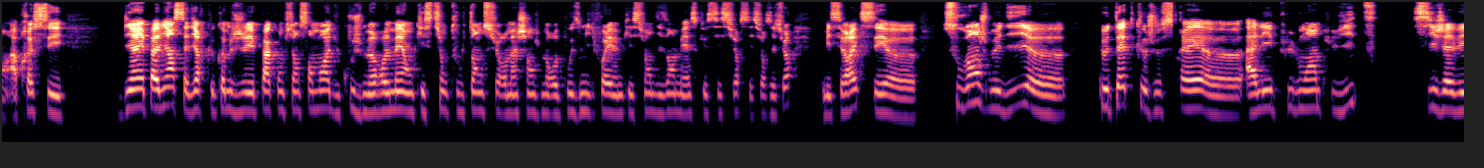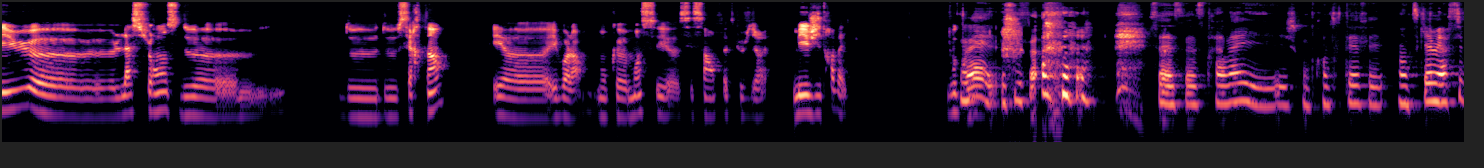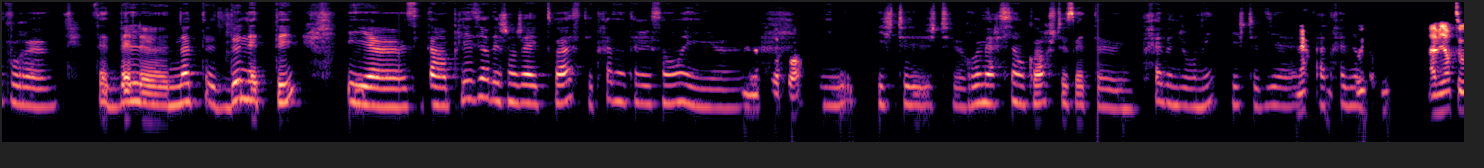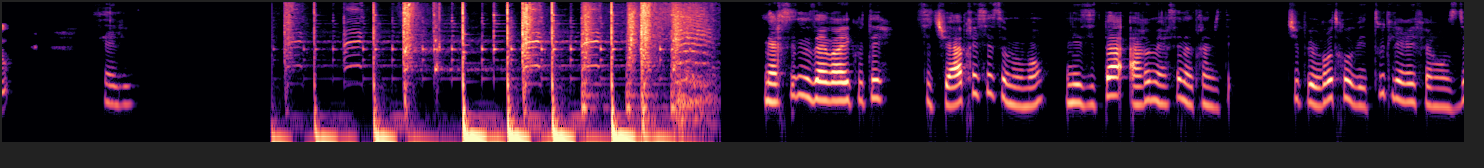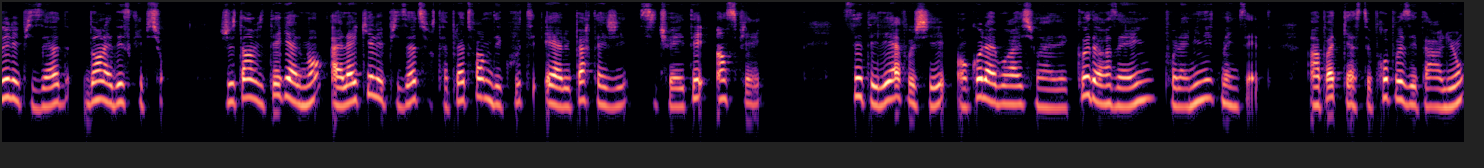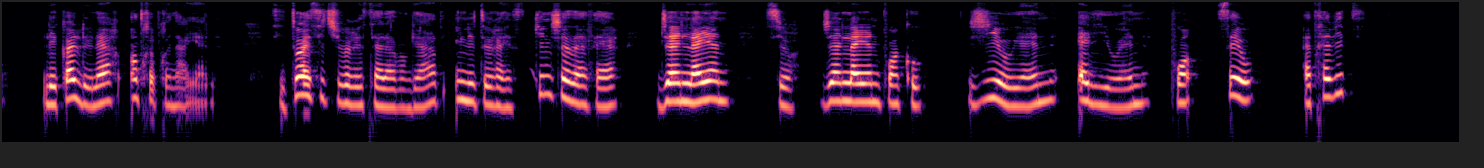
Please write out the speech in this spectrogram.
Après, c'est bien et pas bien, c'est-à-dire que comme je n'ai pas confiance en moi, du coup, je me remets en question tout le temps sur machin, je me repose mille fois les mêmes questions en disant mais est-ce que c'est sûr, c'est sûr, c'est sûr. Mais c'est vrai que c'est souvent, je me dis peut-être que je serais allé plus loin, plus vite si j'avais eu l'assurance de, de, certains. Et, et, voilà, donc moi, c'est ça en fait que je dirais. Mais j'y travaille. Ouais, c'est ça. ça. ça. se travaille et je comprends tout à fait. En tout cas, merci pour cette belle note d'honnêteté. Et c'était un plaisir d'échanger avec toi. C'était très intéressant. Et, merci à toi. Et, je, te, je, te, remercie encore. Je te souhaite une très bonne journée et je te dis à très bientôt. À bientôt. Salut. Merci de nous avoir écoutés. Si tu as apprécié ce moment, n'hésite pas à remercier notre invité. Tu peux retrouver toutes les références de l'épisode dans la description. Je t'invite également à liker l'épisode sur ta plateforme d'écoute et à le partager si tu as été inspiré. C'était Léa Fauché en collaboration avec Coderzain pour la Minute Mindset, un podcast proposé par Lyon l'école de l'ère entrepreneuriale. Si toi aussi tu veux rester à l'avant-garde, il ne te reste qu'une chose à faire, John Lyon sur johnlyon.co, j o n l i o n.co. À très vite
